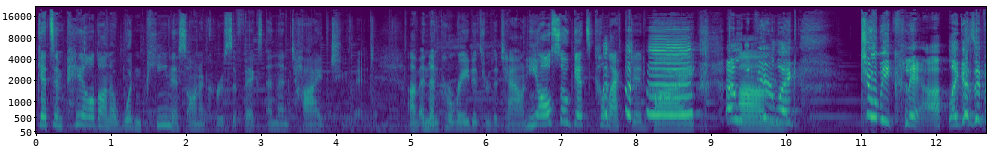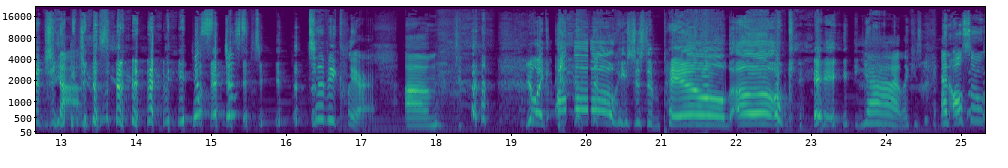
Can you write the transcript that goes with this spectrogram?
gets impaled on a wooden penis on a crucifix and then tied to it. Um, and then paraded through the town. He also gets collected by. I love um, your like to be clear, like as if it changes yeah. in any just, Just to be clear, um, you're like, oh, he's just impaled. Oh, okay. Yeah, like he's, and also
